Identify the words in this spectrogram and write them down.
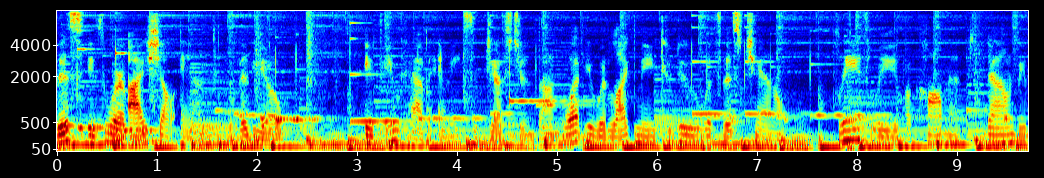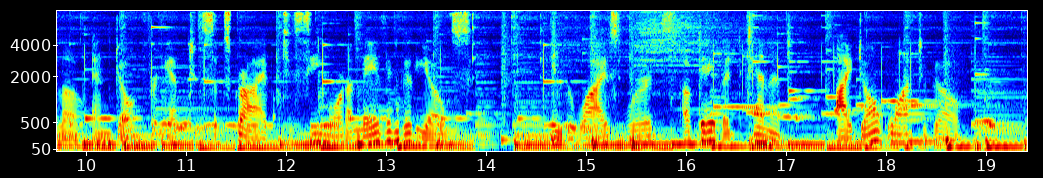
This is where I shall end the video. If you have any suggestions on what you would like me to do with this channel, please leave a comment down below and don't forget to subscribe to see more amazing videos. In the wise words of David Tennant, I don't want to go.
